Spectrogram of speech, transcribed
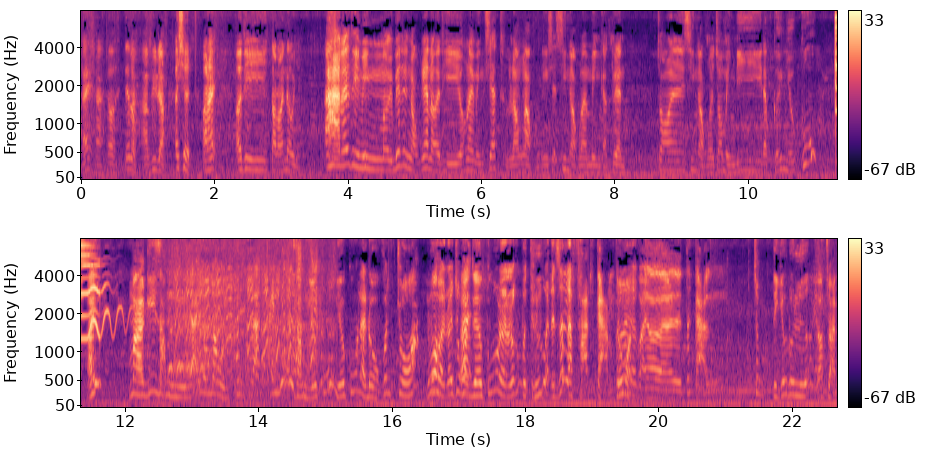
Đấy à, rồi tiếp tục. À, view đẹp action. Ở đấy. Ờ thì tao nói đâu nhỉ? À đấy thì mình mọi người biết được ngọc ghen rồi thì hôm nay mình sẽ thử lòng ngọc. Mình sẽ xin ngọc là mình cả tuyền cho xin ngọc là cho mình đi đám cưới nhớ cũ. Ấy mà cái dòng đã yêu nhau đã anh biết là dòng nhớ cũ. Nhớ cũ là đồ con chó đúng rồi nói chung là người cũ là nó có một thứ gọi là rất là phản cảm. Đúng đúng rồi. rồi. gọi là tất cả trong tình yêu đôi lứa hiểu không? chuẩn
